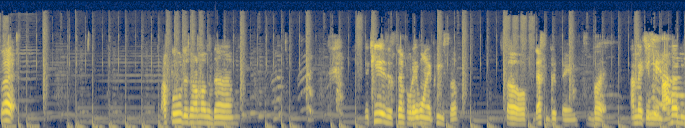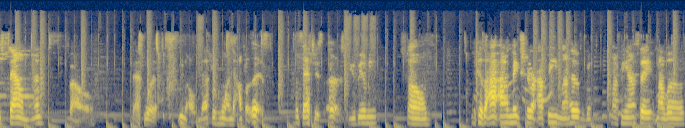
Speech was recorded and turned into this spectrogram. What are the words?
But my food is almost done. The kids is simple, they wanted pizza. So that's a good thing. But I'm making me my hubby salmon. So that's what you know, that's what's going down for us. But that's just us, you feel me? So because I, I make sure I feed my husband, my fiance, my love.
